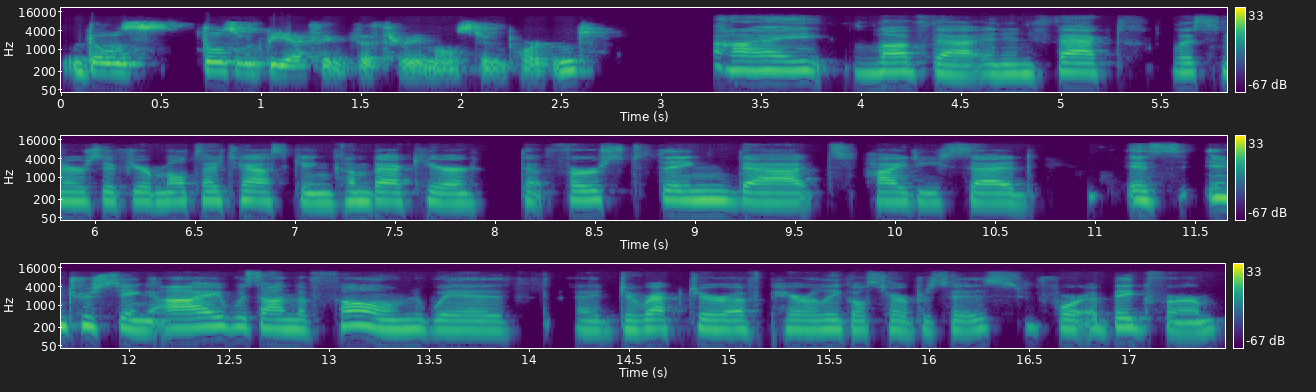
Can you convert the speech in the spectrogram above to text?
Those those would be i think the three most important. I love that. And in fact listeners if you're multitasking come back here. That first thing that heidi said is interesting. I was on the phone with a director of paralegal services for a big firm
